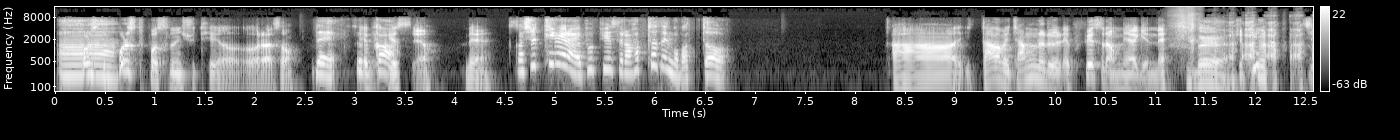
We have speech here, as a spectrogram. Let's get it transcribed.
아, first, first person 슈팅이라서 네. 그러니까, FPS예요. 네. 그러니까 슈팅이랑 FPS랑 합쳐진 거 맞죠? 아, 다음에 장르를 FPS로 한번 해야겠네. 네. 슈팅을 하지?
